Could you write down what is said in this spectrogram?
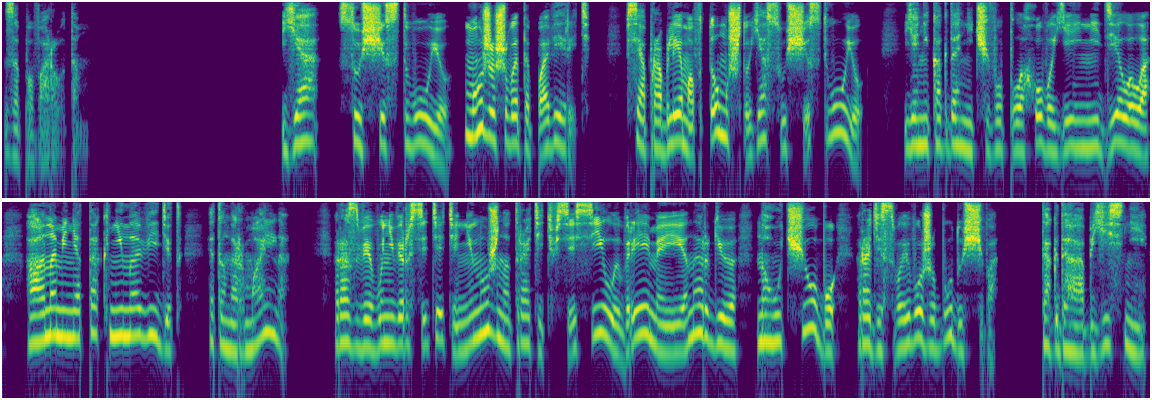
за поворотом. «Я существую, можешь в это поверить? Вся проблема в том, что я существую. Я никогда ничего плохого ей не делала, а она меня так ненавидит. Это нормально? Разве в университете не нужно тратить все силы, время и энергию на учебу ради своего же будущего? Тогда объясни,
